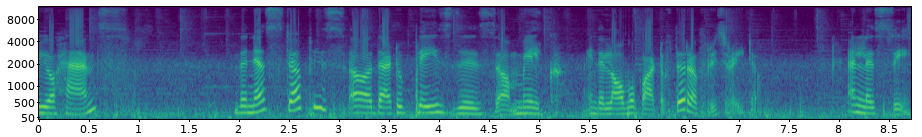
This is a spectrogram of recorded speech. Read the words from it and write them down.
your hands. The next step is uh, that to place this uh, milk in the lower part of the refrigerator. And let's see.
